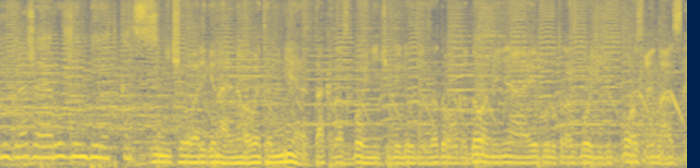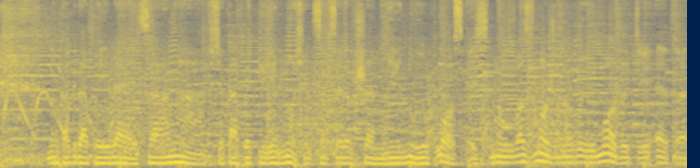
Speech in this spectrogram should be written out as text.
угрожая оружием, берет кассу. Ничего оригинального в этом нет. Так разбойничали люди задолго до меня и будут разбойничать после нас. Но когда появляется она, все как бы переносится в совершенно иную плоскость. Ну, возможно, вы можете это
